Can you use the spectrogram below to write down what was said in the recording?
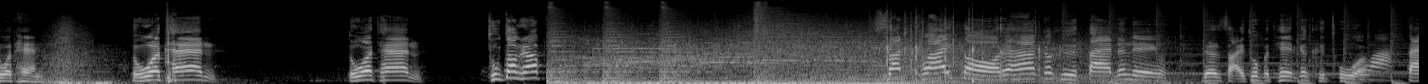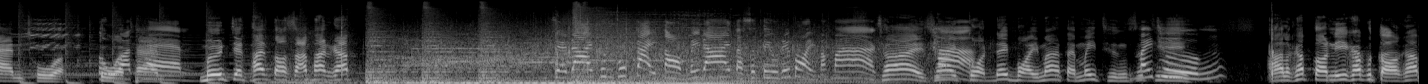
ตัวแทน ตัวแทน ตัวแทน ถูกต้องครับ สัตว์คล้ายต่อนะฮะ ก็คือแตนนั่นเอง เดินสายทั่วประเทศก็คือทัวร์ทัวร์แตนทัวร์ตัตัววแทแทน น 17,000 ต่อ 3,000 ครับ ตอบไม่ได้แต่สติลได้บ่อยมากใช่ใช่ค่ะ กดได้บ่อยมากแต่ไม่ถึงสัๆกไม่ทีถึง เอาละครับตอนนี้ครับคุณต่อครับ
